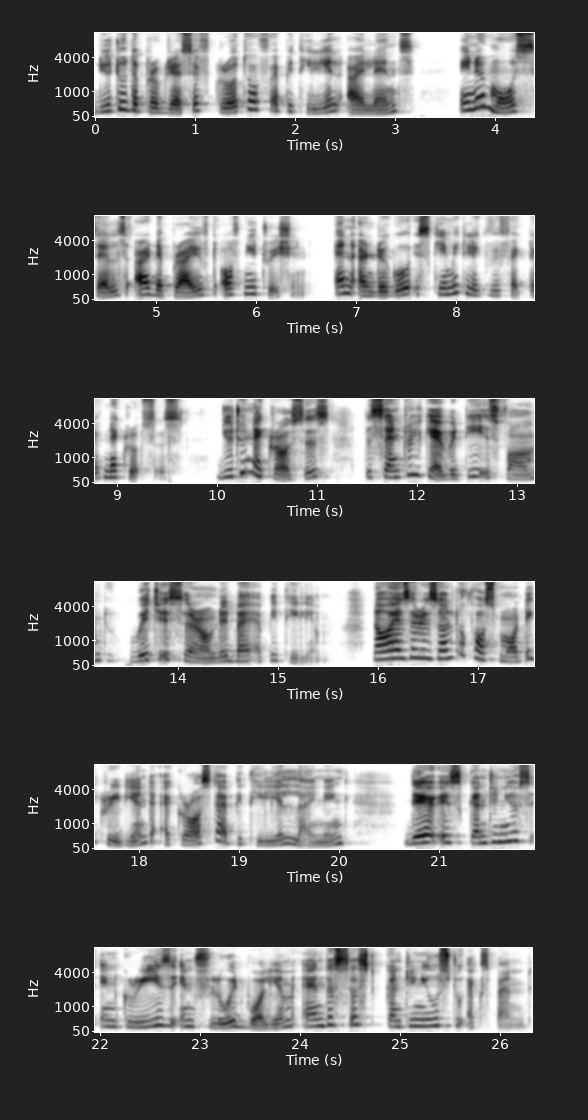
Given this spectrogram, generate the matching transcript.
Due to the progressive growth of epithelial islands, innermost cells are deprived of nutrition and undergo ischemic liquefactive necrosis. Due to necrosis, the central cavity is formed which is surrounded by epithelium. Now as a result of osmotic gradient across the epithelial lining, there is continuous increase in fluid volume and the cyst continues to expand.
